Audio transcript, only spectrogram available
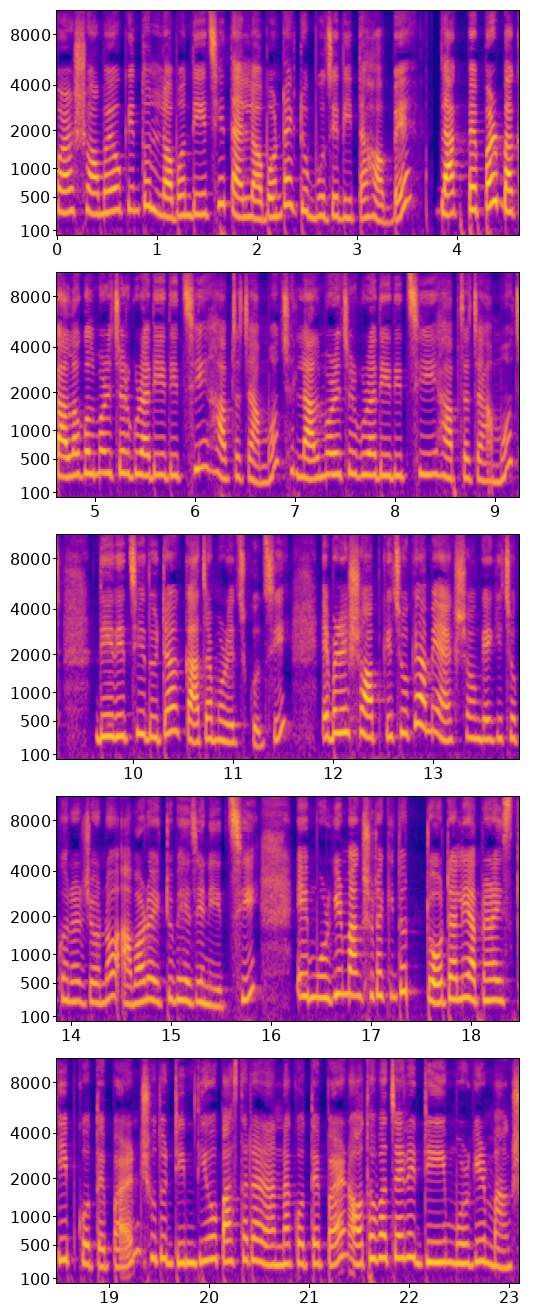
করার সময়ও কিন্তু লবণ দিয়েছি, তাই লবণটা একটু বুঝে দিতে হবে। ব্ল্যাক পেপার বা কালো গোলমরিচের গুঁড়া দিয়ে দিচ্ছি হাফ চা চামচ, লাল মরিচের গুঁড়া দিয়ে দিচ্ছি হাফ চা চামচ, দিয়ে দিচ্ছি দুইটা কাঁচা মরিচ কুচি। এবারে সব কিছুকে আমি একসঙ্গে কিছুক্ষণের জন্য আবারও একটু ভেজে নিচ্ছি। এই মুরগির মাংসটা কিন্তু টোটালি আপনারা স্কিপ করতে পারেন, শুধু ডিম দিয়েও পাস্তাটা রান্না করতে পারেন, অথবা চাইলে ডিম, মুরগির মাংস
